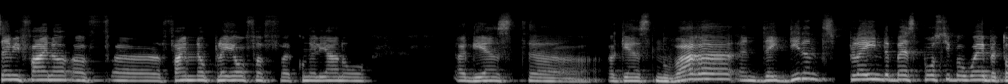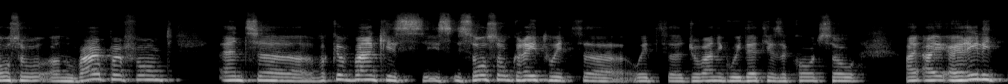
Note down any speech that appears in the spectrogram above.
semi-final of uh, final playoff of uh, Conegliano against uh, against Novara, and they didn't play in the best possible way, but also uh, Novara performed. And uh, Bank is, is is also great with uh, with uh, Giovanni Guidetti as a coach. So I, I, I really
